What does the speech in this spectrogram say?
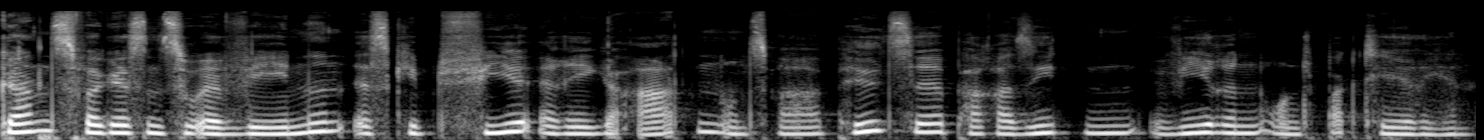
Ganz vergessen zu erwähnen, es gibt vier Erregerarten, und zwar Pilze, Parasiten, Viren und Bakterien.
